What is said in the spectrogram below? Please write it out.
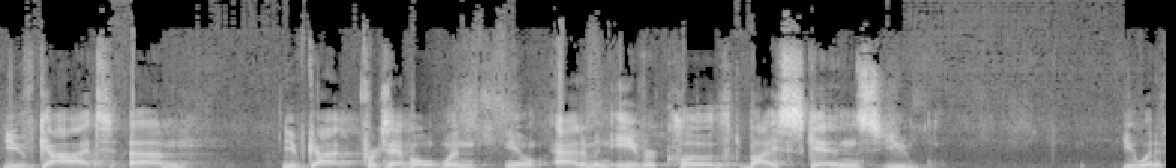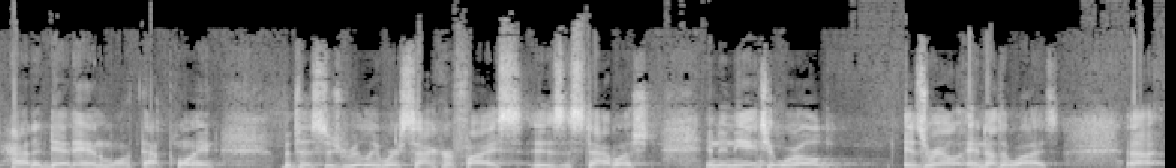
You've got, um, you've got, for example, when you know Adam and Eve are clothed by skins, you you would have had a dead animal at that point. But this is really where sacrifice is established. And in the ancient world, Israel and otherwise, uh,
